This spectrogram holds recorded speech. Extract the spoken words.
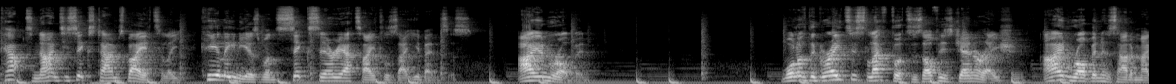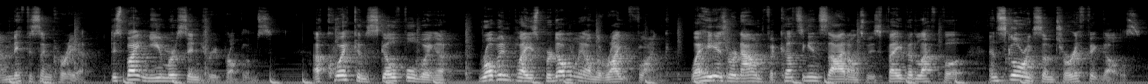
Capped 96 times by Italy, Chiellini has won 6 Serie A titles at Juventus. Arjen Robben One of the greatest left footers of his generation, Arjen Robben has had a magnificent career, despite numerous injury problems. A quick and skillful winger, Robben plays predominantly on the right flank, where he is renowned for cutting inside onto his favoured left foot and scoring some terrific goals.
